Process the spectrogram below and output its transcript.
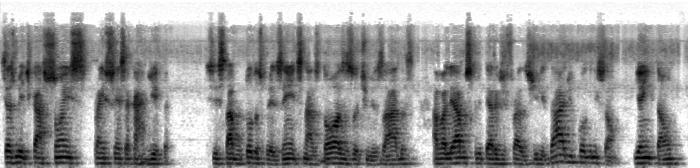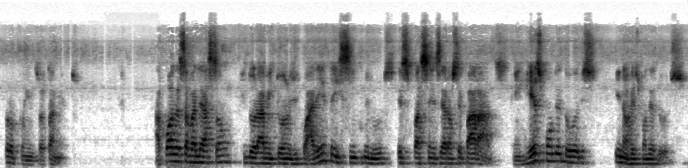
se as medicações para insuficiência cardíaca se estavam todas presentes, nas doses otimizadas, avaliava os critérios de fragilidade e cognição e aí então propunha o tratamento. Após essa avaliação, que durava em torno de 45 minutos, esses pacientes eram separados em respondedores e não respondedores.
